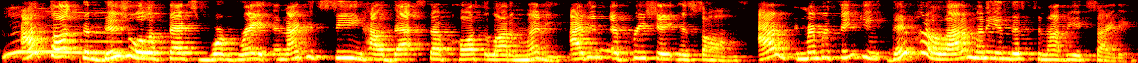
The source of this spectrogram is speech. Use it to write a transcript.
I thought the visual effects were great, and I could see how that stuff cost a lot of money. I didn't appreciate his songs. I remember thinking they put a lot of money in this to not be exciting.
